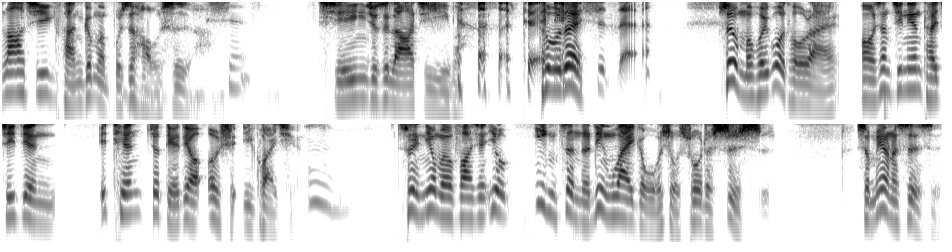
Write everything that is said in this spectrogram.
垃圾盘根本不是好事啊。是，谐音就是垃圾嘛，对，对不对？是的。所以我们回过头来，哦，像今天台积电一天就跌掉二十一块钱。嗯。所以你有没有发现，又印证了另外一个我所说的事实？什么样的事实？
